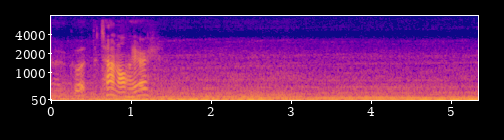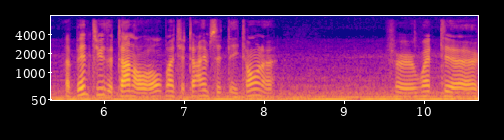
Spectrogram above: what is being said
Uh, go at the tunnel here. I've been through the tunnel a whole bunch of times at Daytona. For went a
